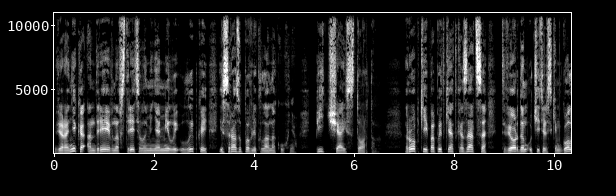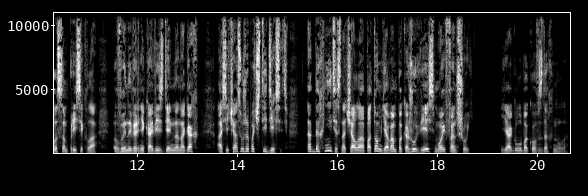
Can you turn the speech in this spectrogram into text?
Вероника Андреевна встретила меня милой улыбкой и сразу повлекла на кухню. Пить чай с тортом. Робкие попытки отказаться твердым учительским голосом пресекла. «Вы наверняка весь день на ногах, а сейчас уже почти десять. Отдохните сначала, а потом я вам покажу весь мой фэншуй». Я глубоко вздохнула.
